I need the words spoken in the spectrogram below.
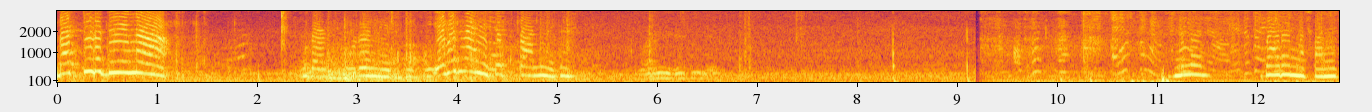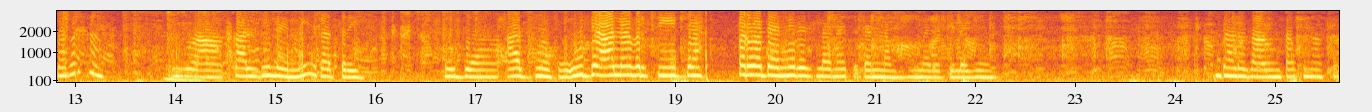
बॅग पुढे दे ना. बॅग पुढे नेत तुझी. हे बघ ना ह्याच्यात पाणी आहे. मुलं झाडांना पाणी का बरं का. काल दिलंय मी रात्री. उद्या आज नको. उद्या आल्यावरती द्या. परवा द्या निरेशला नाही तर त्यांना मदतीला घेऊन. झाडं जाळून टाकू नका.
